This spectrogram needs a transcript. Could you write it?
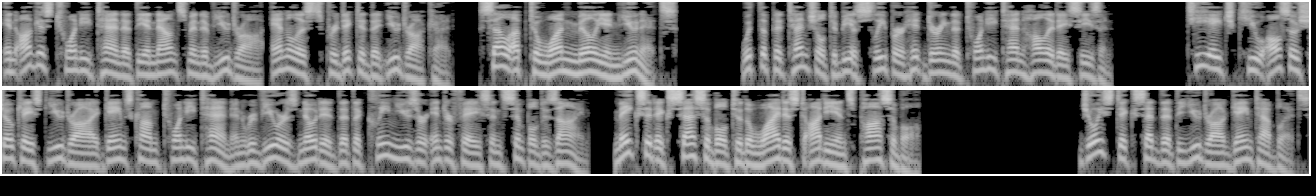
In August 2010 at the announcement of UDraw, analysts predicted that UDraw could sell up to 1 million units, with the potential to be a sleeper hit during the 2010 holiday season. THQ also showcased UDraw at Gamescom 2010 and reviewers noted that the clean user interface and simple design, "...makes it accessible to the widest audience possible." Joystiq said that the UDraw game tablet's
